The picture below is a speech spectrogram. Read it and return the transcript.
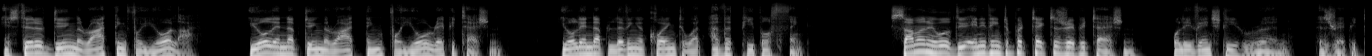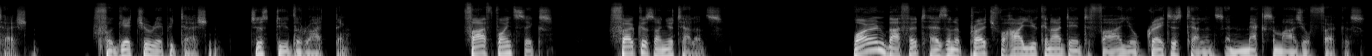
Instead of doing the right thing for your life, you'll end up doing the right thing for your reputation. You'll end up living according to what other people think. Someone who will do anything to protect his reputation will eventually ruin his reputation. Forget your reputation. Just do the right thing. 5.6 Focus on your talents. Warren Buffett has an approach for how you can identify your greatest talents and maximize your focus.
